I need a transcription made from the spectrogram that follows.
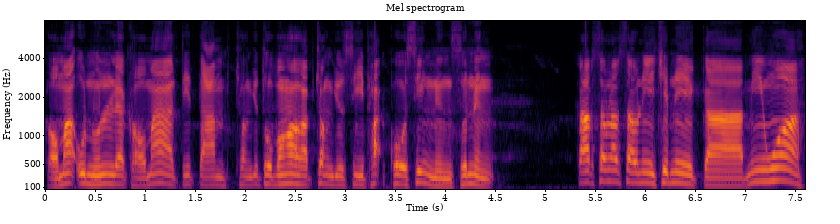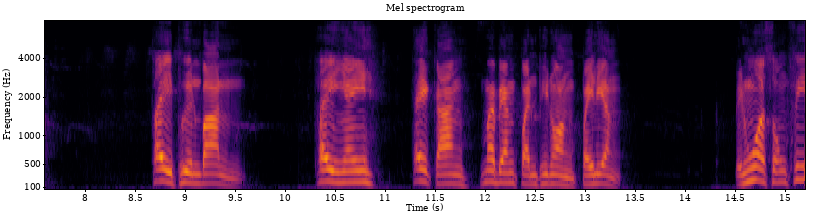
เขามาอุดหนุนและเขามาติดตามช่อง YouTube ของเราครับ ช่อง UC พระโคซิ่ง101 ครับสำหรับเช้านี้คลิปนี้ก็มีวัวไทยพื้นบ้าน ไทยใหญ่ไทยกลางมาแบ่งปันพี่น้องไปเลี้ยง เป็นงัวทรงฟรี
